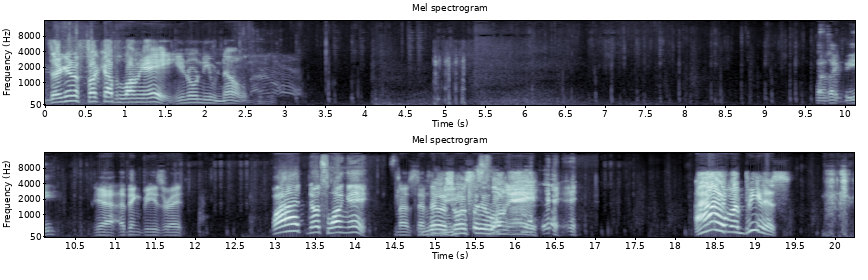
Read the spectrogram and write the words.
They're gonna fuck up long A. You don't even know. Sounds like B. Yeah, I think B is right. What? No, it's long A. No, it's definitely No, it's B. mostly long A. Ow, my penis!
